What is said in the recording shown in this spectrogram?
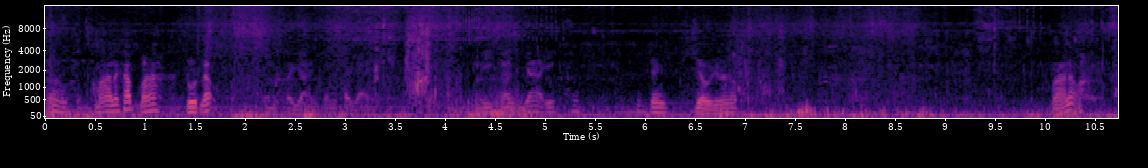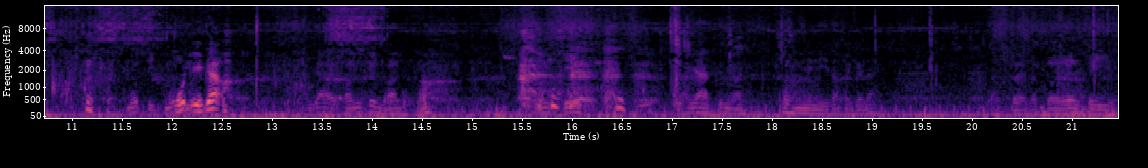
เออมา เลยครับมาหลุดแล้วต้นขยายต้นขยายนี่ก็ยากอีกยังเกี่ยวอยู่นะครับ มาแล้วมุดอีกมุดอีกแล้วยากตอนนี้ขึ้นก่อนเอาจริงๆยากขึ้นก่อนมันไม่หนีต้องไปก็ได้เราเกิดเราเคยเล่นฟรีอยู่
